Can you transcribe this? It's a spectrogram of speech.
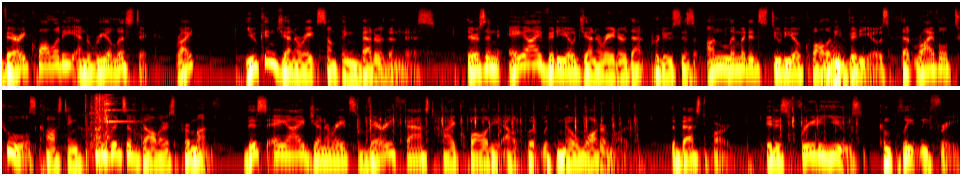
Very quality and realistic, right? You can generate something better than this. There's an AI video generator that produces unlimited studio quality videos that rival tools costing hundreds of dollars per month. This AI generates very fast, high quality output with no watermark. The best part, it is free to use, completely free.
